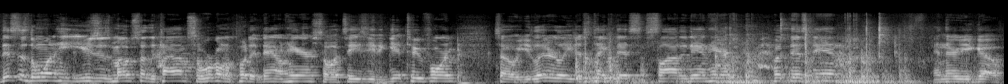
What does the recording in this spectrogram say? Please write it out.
this is the one he uses most of the time, so we're gonna put it down here so it's easy to get to for him. So you literally just take this and slide it in here, put this in, and there you go.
